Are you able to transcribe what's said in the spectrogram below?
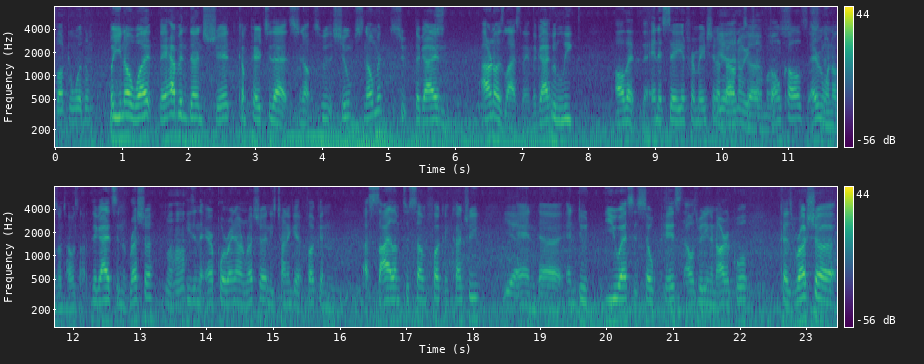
fucking with them. But you know what? They haven't done shit compared to that snow. It? Shoot, Snowman? Shoot, the guy. In, I don't know his last name. The guy who leaked all that the NSA information Yeah, about know what you're uh, phone about. calls. Everyone knows what I'm talking about. The guy that's in Russia, Uh huh. he's in the airport right now in Russia, and he's trying to get fucking asylum to some fucking country. Yeah. And uh, and dude, the U.S. is so pissed. I was reading an article because Russia,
